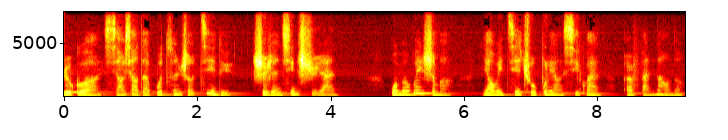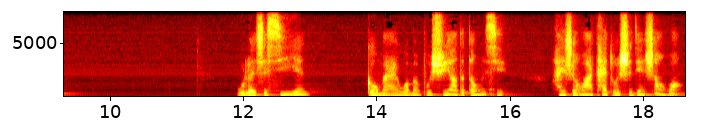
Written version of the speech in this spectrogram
如果小小的不遵守纪律是人性使然，我们为什么要为戒除不良习惯而烦恼呢？无论是吸烟、购买我们不需要的东西，还是花太多时间上网，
